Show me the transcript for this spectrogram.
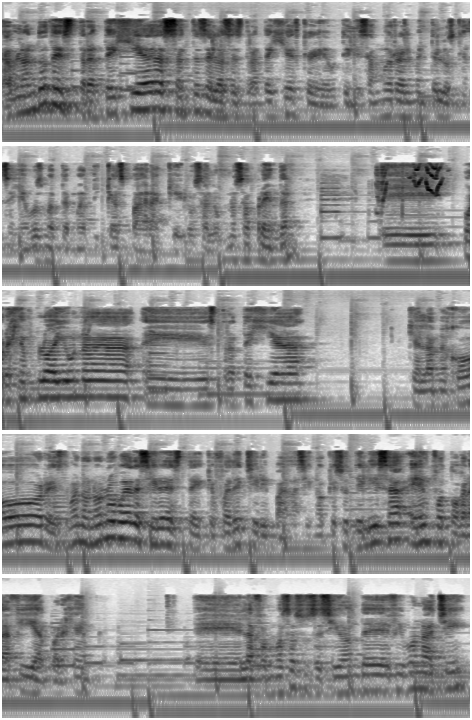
Hablando de estrategias, antes de las estrategias que utilizamos realmente los que enseñamos matemáticas para que los alumnos aprendan, eh, por ejemplo, hay una eh, estrategia que a lo mejor, es, bueno, no, no voy a decir este, que fue de chiripana, sino que se utiliza en fotografía, por ejemplo. Eh, la famosa sucesión de Fibonacci,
